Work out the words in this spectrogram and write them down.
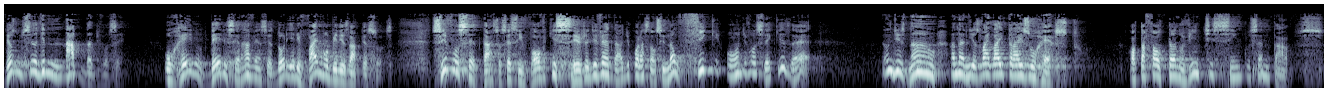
Deus não precisa de nada de você. O reino dele será vencedor e ele vai mobilizar pessoas. Se você dá, se você se envolve, que seja de verdade de coração. Se não, fique onde você quiser. Não diz, não, Ananias, vai lá e traz o resto. Ó, está faltando 25 centavos.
